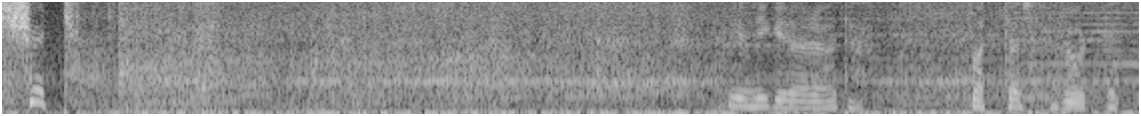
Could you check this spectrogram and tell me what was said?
शिट यही गिरा रहा था। पत्थर रोड पे।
